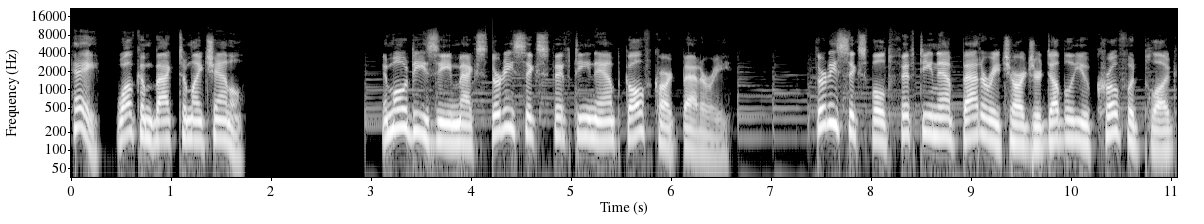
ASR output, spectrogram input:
Hey, welcome back to my channel. MODZ Max 36 15 amp golf cart battery. 36 volt 15 amp battery charger W Crowfoot plug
